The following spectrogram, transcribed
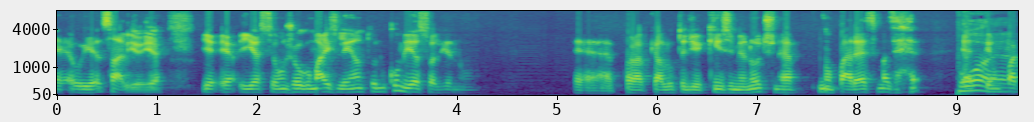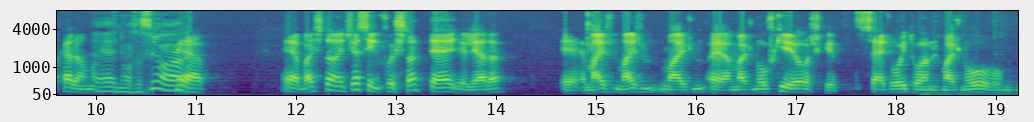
é, eu ia, sabe, eu ia, ia, ia ser um jogo mais lento no começo ali, no, é, porque a luta de 15 minutos, né? Não parece, mas é, Pô, é tempo é, pra caramba. É, nossa senhora. É, é bastante. E assim, foi estratégia. Ele era é, mais, mais, mais, é, mais novo que eu, acho que 7, 8 anos mais novo.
